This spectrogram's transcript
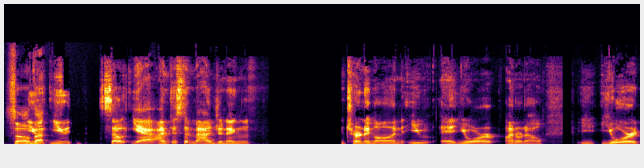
So you, that you, so yeah, I'm just imagining turning on you your I don't know your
